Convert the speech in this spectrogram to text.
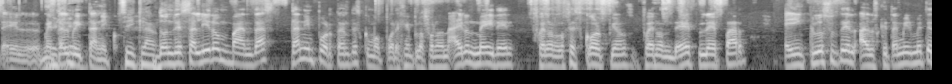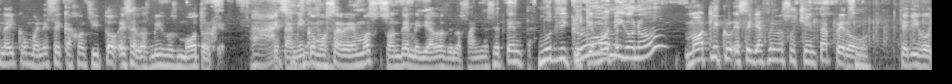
del metal británico. sí, claro. Donde salieron bandas tan importantes como, por ejemplo, fueron Iron Maiden, fueron los Scorpions, fueron Def Leppard. E incluso a los que también meten ahí como en ese cajoncito es a los mismos Motorhead, Ah, que sí, también claro. como sabemos son de mediados de los años 70. Motley Crue, Mot- amigo, ¿no? Motley Crue, ese ya fue en los 80, pero Sí. te digo,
